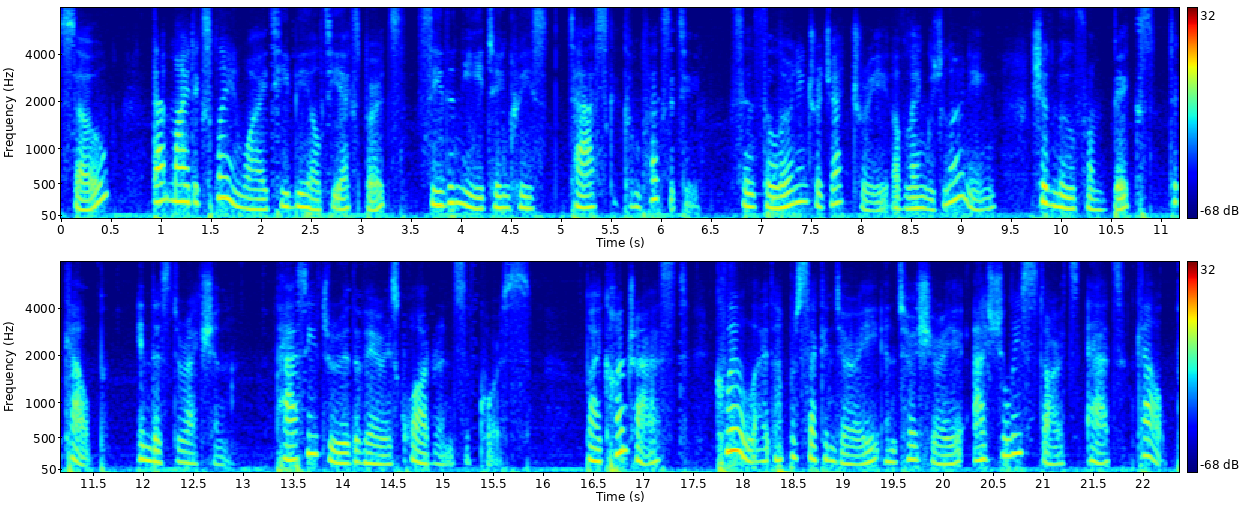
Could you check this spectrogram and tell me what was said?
So, that might explain why TBLT experts see the need to increase task complexity, since the learning trajectory of language learning should move from BICS to CALP in this direction, passing through the various quadrants, of course. By contrast, CLIL at upper secondary and tertiary actually starts at CALP.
